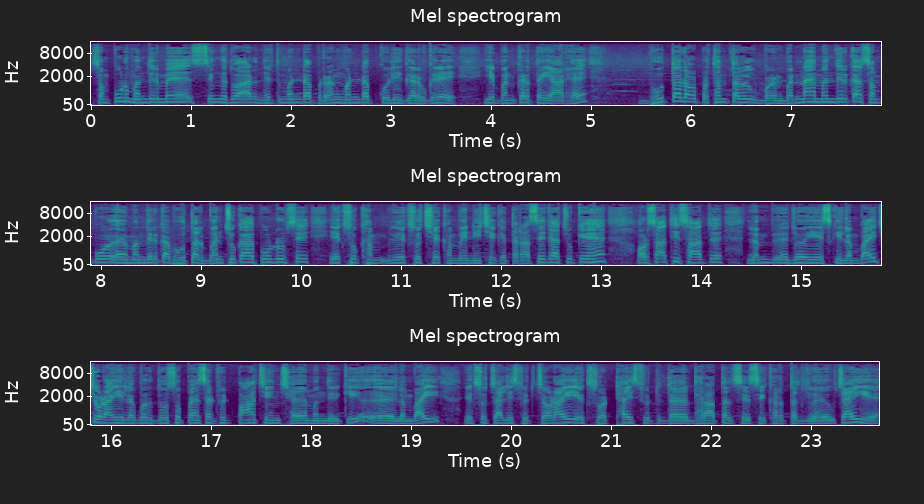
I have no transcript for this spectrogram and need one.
संपूर्ण मंदिर में सिंह द्वार नृत्य मंडप, रंग मंडप, कोली गर्भगृह, ये बनकर तैयार है। भूतल और प्रथम तल बनना है मंदिर का, संपूर्ण मंदिर का भूतल बन चुका है पूर्ण रूप से। 100 खम 106 खंभे नीचे के तरासे जा चुके हैं और साथ ही साथ लंब, जो ये इसकी लंबाई चौड़ाई लगभग दो फीट पाँच इंच है मंदिर की लंबाई। 140 फीट चौड़ाई 128 फीट धरातल से शिखर तक जो है ऊंचाई है।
